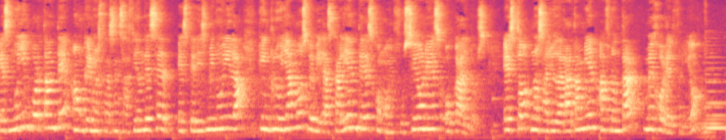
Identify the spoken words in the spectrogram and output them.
Es muy importante, aunque nuestra sensación de sed esté disminuida, que incluyamos bebidas calientes como infusiones o caldos. Esto nos ayudará también a afrontar mejor el frío.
